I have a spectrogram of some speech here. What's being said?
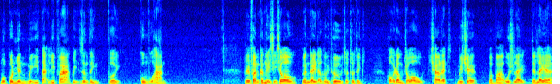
một quân nhân Mỹ tại Litva bị dương tính với cúm Vũ Hán. Về phần các nghị sĩ châu Âu, gần đây đã gửi thư cho Chủ tịch Hội đồng châu Âu Charles Michel và bà Ursula von der Leyen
